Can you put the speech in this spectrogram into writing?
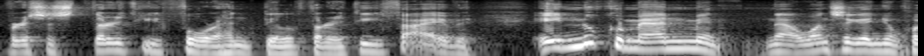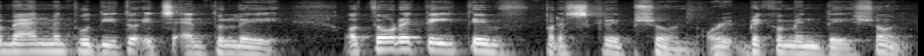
verses 34 until 35. A new commandment. Now, once again, yung commandment po dito, it's entole. Authoritative prescription or recommendation.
